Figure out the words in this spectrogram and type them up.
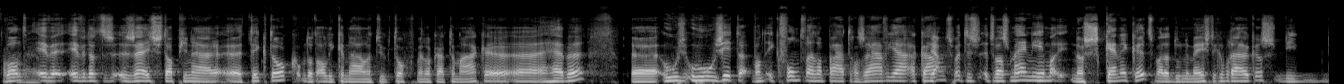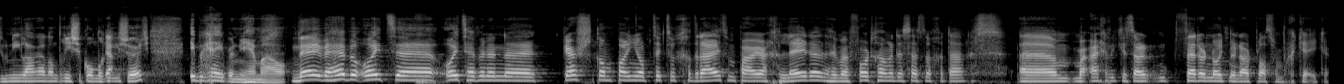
Want kunnen even, even dat zijstapje naar TikTok, omdat al die kanalen natuurlijk toch met elkaar te maken hebben. hoe, hoe zit dat? Want ik vond wel een paar Transavia-accounts, ja. maar het, is, het was mij niet helemaal. Nou, scan ik het, maar dat doen de meeste gebruikers. Die doen niet langer dan drie seconden ja. research. Ik begreep hem niet helemaal. Nee, we hebben ooit, ooit hebben een kerstcampagne op TikTok gedraaid, een paar jaar geleden. Dat heeft mijn voortganger destijds nog gedaan. Ehm, maar eigenlijk is daar verder nooit meer naar het platform gekeken.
